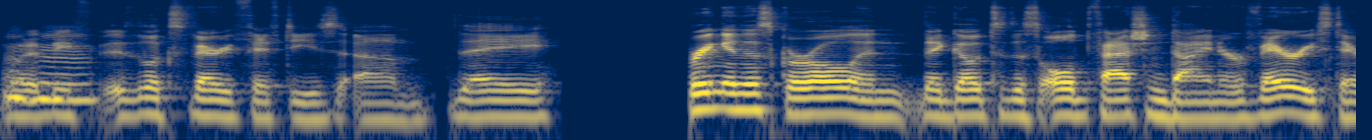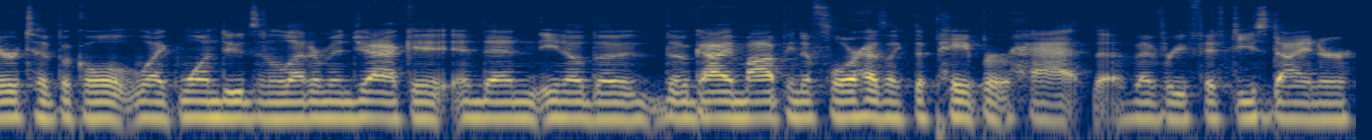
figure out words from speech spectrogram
would it Mhm. be? It looks very fifties. Um, they bring in this girl and they go to this old fashioned diner, very stereotypical. Like one dude's in a Letterman jacket, and then you know the the guy mopping the floor has like the paper hat of every fifties diner,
